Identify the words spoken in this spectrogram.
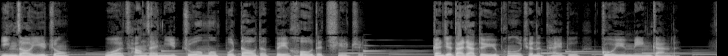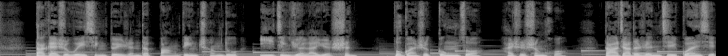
营造一种“我藏在你捉摸不到的背后的”气质。感觉大家对于朋友圈的态度过于敏感了，大概是微信对人的绑定程度已经越来越深，不管是工作还是生活。大家的人际关系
